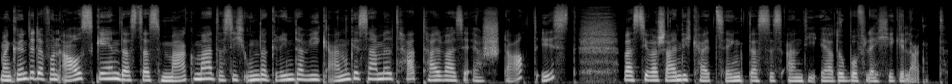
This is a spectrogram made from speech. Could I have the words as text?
Man könnte davon ausgehen, dass das Magma, das sich unter Grindavik angesammelt hat, teilweise erstarrt ist, was die Wahrscheinlichkeit senkt, dass es an die Erdoberfläche gelangt.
